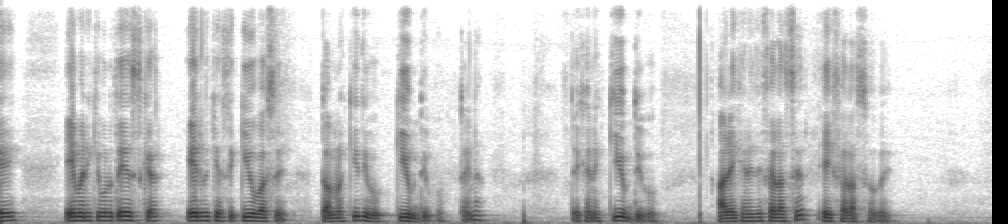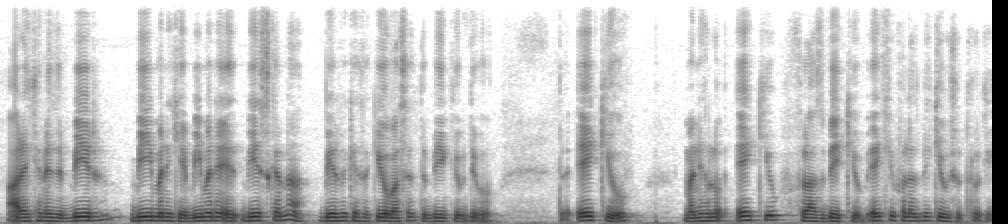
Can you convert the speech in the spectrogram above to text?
এ এ মানে কি বলতো? A square. এর কি আছে? কিউব আছে। তো আমরা কি দিব? কিউব দিব, তাই না? তো এখানে কিউব দিব। আর এখানে যে ফেলাসের, এই ফেলাস হবে। আর এখানে যে বির, বি মানে কি? বি মানে বি স্কোয়ার না? বির কি আছে? কিউব আছে। তো বি কিউব দিব। তো এ কিউব মানে হলো A cube plus B cube A cube plus B cube সূত্র কি?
